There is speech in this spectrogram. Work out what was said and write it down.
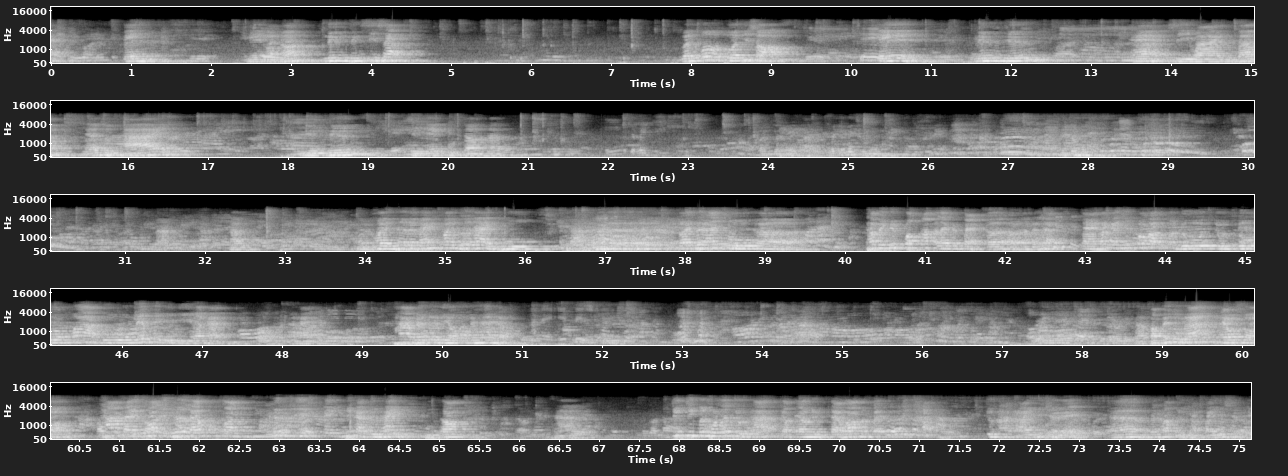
เป็น k ก่อนเนาะหนึ่งถึง cz variable ตัวที่สองเจ k หนึ่งถึงวายอ่า cy ถูกต้อง แล้วสุดท้ายหนึ่งถึง cx ถูกต้องครับมันจะไม่มันจะไม่ถ่ายมันจะไม่ถึงน้าครับมันค่อยเลือกได้ไหมค่อยเลือกได้ถูกค่อยเลือกให้ถูกเออถ้าไปขึ้นป๊อปอัพอะไรแปลกๆเออเอาอันนั้นแหละแต่ถ้าใครขึ้นป๊อปอัพก็ดูจุดดูคอมมาดูวงเล็บให้ดีๆแล้วกัน ภาพนั้นตัวเดียวมันไม่ให้หรอกอะไรเอฟบีสอะตอบให้ถูกนะ L2 ถ้าใครเคาะเอเตอร์แล้วมันขึ้นลิสต์เป็นพิกัดจุดให้ถูกต้องนะจริงๆมันคนละจุดนะกับ L1 แต่ว่ามันเป็นจุดถัดไปเฉยๆอ่ามันเป็นทับจุดถัดไปเฉย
